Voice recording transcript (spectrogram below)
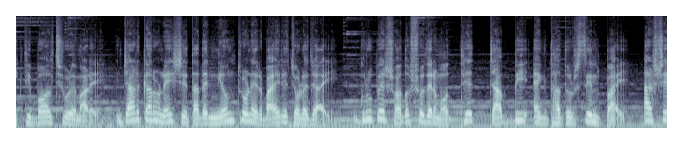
একটি বল ছুঁড়ে মারে, যার কারণে সে তাদের নিয়ন্ত্রণের বাইরে চলে যায়। গ্রুপের সদস্যদের মধ্যে চাব্বি এক ধাতুর সিল পায় আর সে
